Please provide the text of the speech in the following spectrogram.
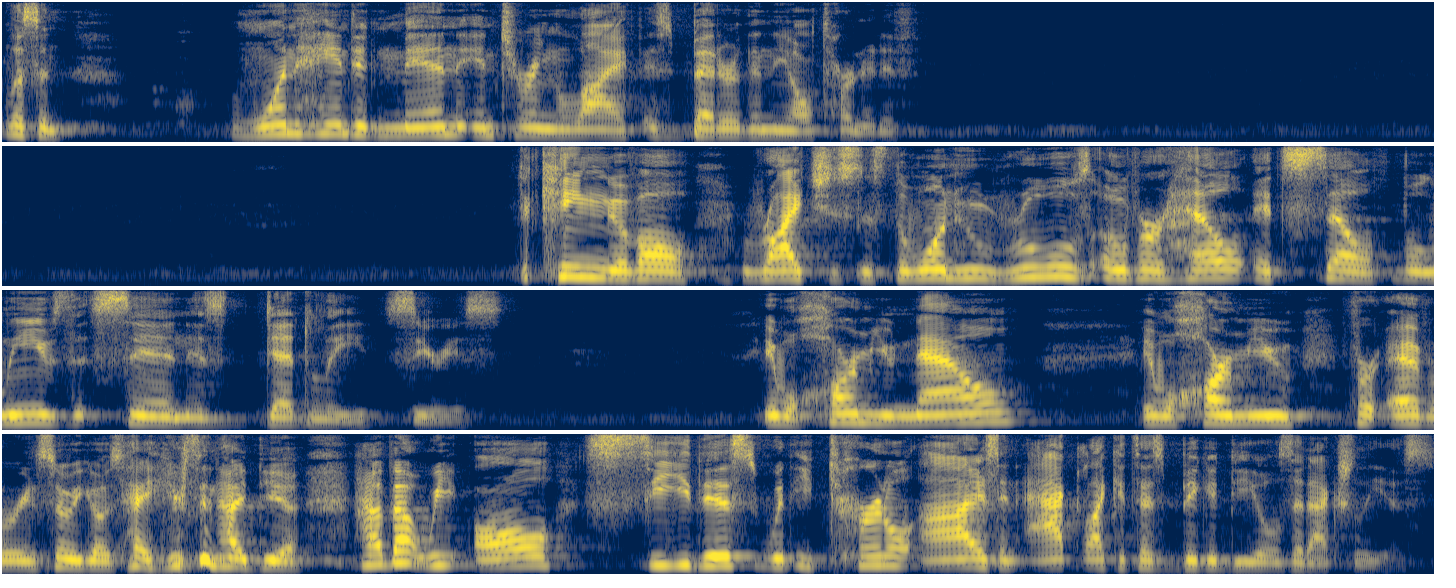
Listen, one handed men entering life is better than the alternative. The king of all righteousness, the one who rules over hell itself, believes that sin is deadly serious. It will harm you now, it will harm you forever. And so he goes, Hey, here's an idea. How about we all see this with eternal eyes and act like it's as big a deal as it actually is?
